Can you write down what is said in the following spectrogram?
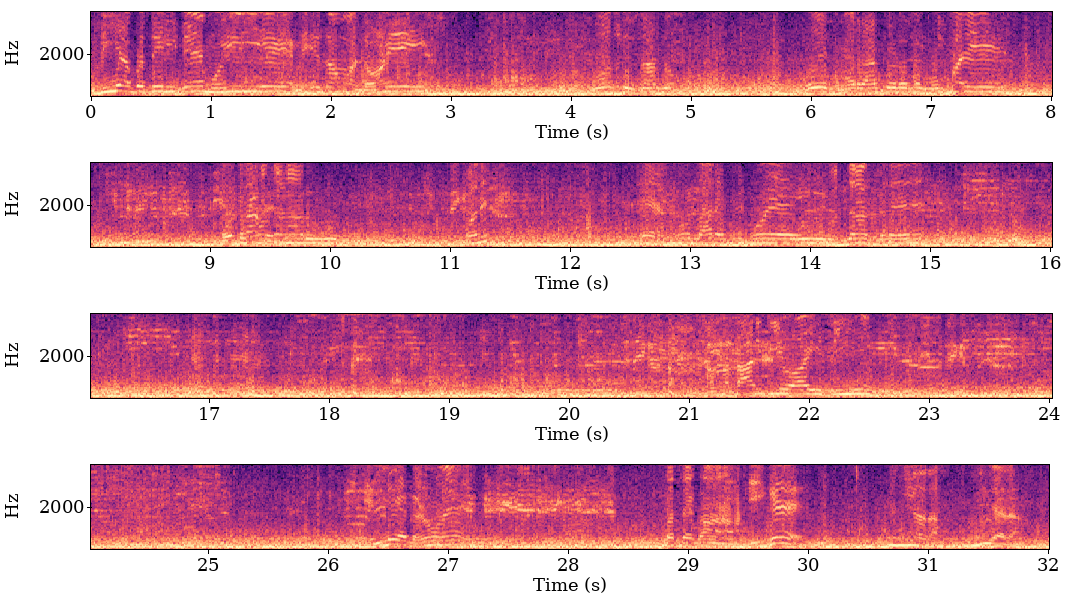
દિયા પતેરી ડેમ હોઈલી હે મેજામાં ઢોણી రోజులు కాదు రాత్రి ఒక ముప్పై పోతున్నారు అని బాగా పెట్టిపోయాయి వృద్ధాక్కడే तारीफ़ आई थी ले घणो है बस है कहा ठीक है ज़्यादा ज़्यादा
